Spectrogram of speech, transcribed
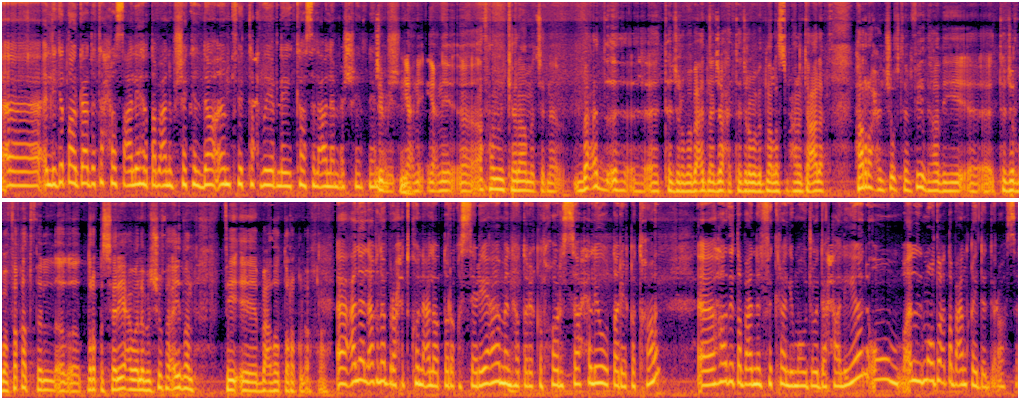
آه، اللي قطر قاعدة تحرص عليها طبعا بشكل دائم في التحضير لكأس العالم 2022 جميل. يعني يعني آه، أفهم من كلامك إنه بعد التجربة بعد نجاح التجربة بإذن الله سبحانه وتعالى هل راح نشوف تنفيذ هذه التجربة فقط في الطرق السريعة ولا بنشوفها أيضا في بعض الطرق الأخرى؟ على الأغلب راح تكون على الطرق السريعة منها طريق الخور الساحلي وطريقة خان آه، هذه طبعا الفكرة اللي موجودة حاليا والموضوع طبعا قيد الدراسة.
